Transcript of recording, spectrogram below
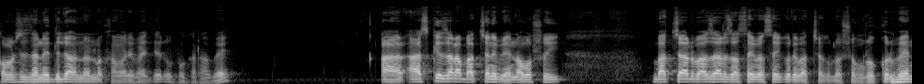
কমেন্টসে জানিয়ে দিলে অন্যান্য খামারি ভাইদের উপকার হবে। আর আজকে যারা বাচ্চা নেবেন অবশ্যই বাচ্চার বাজার যাচাই বাছাই করে বাচ্চাগুলো সংগ্রহ করবেন।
